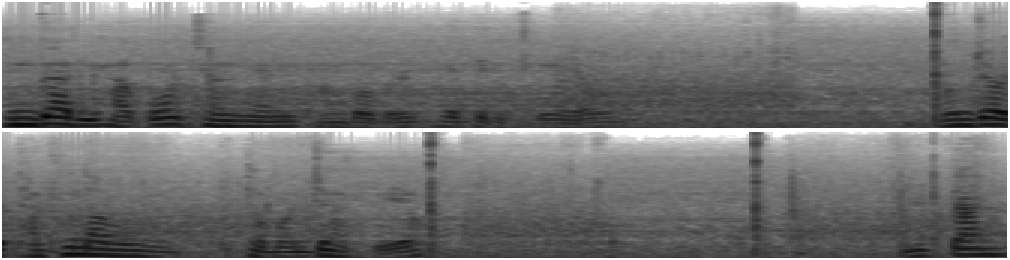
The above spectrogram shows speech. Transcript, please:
분갈이하고 정리하는 방법을 해드릴게요. 먼저 단풍나무부터 먼저 할게요. 일단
